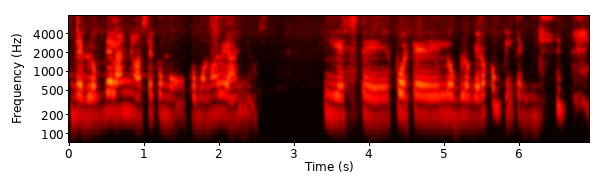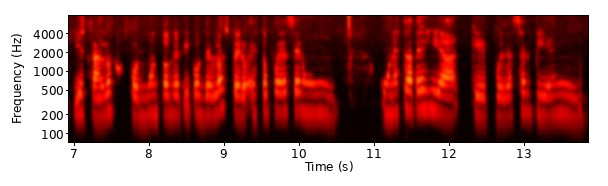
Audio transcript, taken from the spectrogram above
de blog del año hace como, como nueve años. Y este, porque los blogueros compiten y están los, por un montón de tipos de blogs, pero esto puede ser un, una estrategia que puede hacer bien,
